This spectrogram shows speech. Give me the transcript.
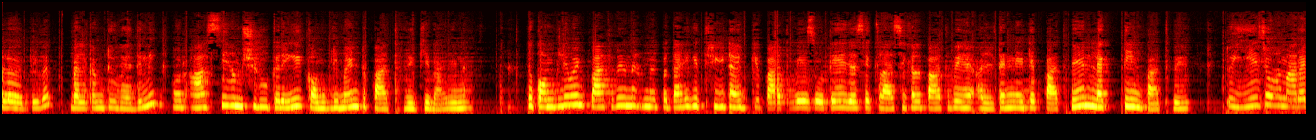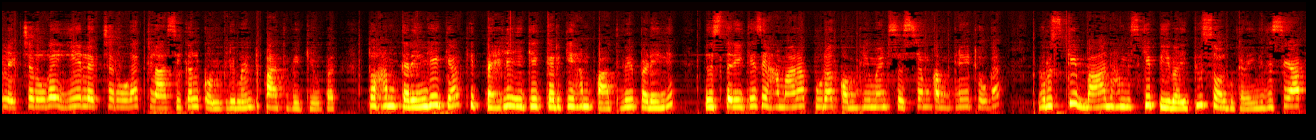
Hello everyone welcome to Vedemy और आज से हम शुरू करेंगे कॉम्प्लीमेंट पाथवे के बारे में। तो कॉम्प्लीमेंट पाथवे में हमें पता है कि थ्री टाइप के पाथवेज होते हैं, जैसे क्लासिकल पाथवे है अल्टरनेटिव पाथवे है लेक्टिन पाथवे तो ये जो हमारा लेक्चर होगा, ये लेक्चर होगा क्लासिकल कॉम्प्लीमेंट पाथवे के ऊपर। तो हम करेंगे क्या कि पहले एक एक करके हम पाथवे पढ़ेंगे। तो इस तरीके से हमारा पूरा कॉम्प्लीमेंट सिस्टम कंप्लीट होगा। और उसके बाद हम इसके पीवाई क्यू सॉल्व करेंगे, जिससे आप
